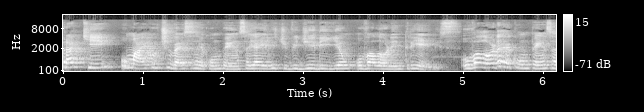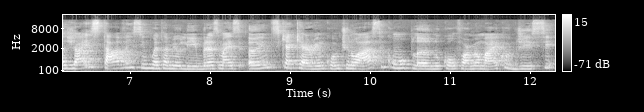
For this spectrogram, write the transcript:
para que o Michael tivesse essa recompensa e aí eles dividiriam o valor entre eles. O valor da recompensa já estava em 50 mil libras, mas antes que a Karen continuasse com o plano, conforme o Michael disse,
